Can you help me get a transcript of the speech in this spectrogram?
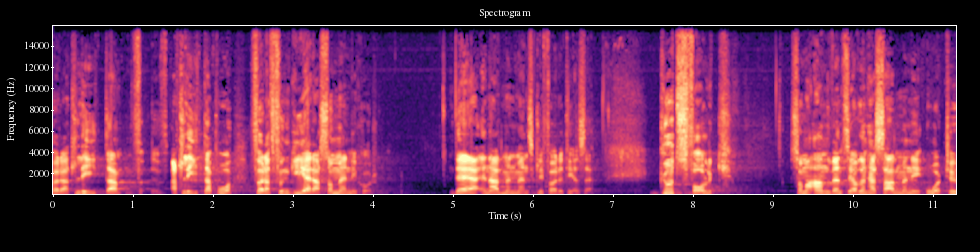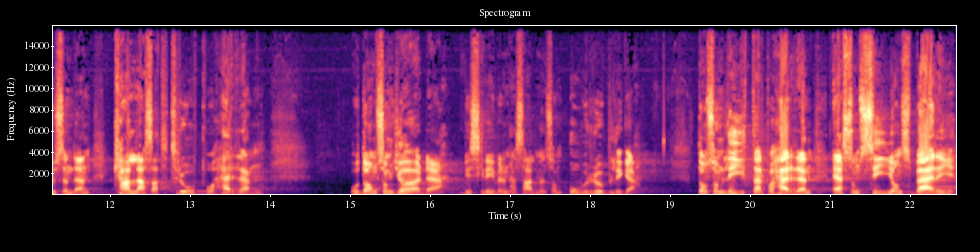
för att lita, att lita på, för att fungera som människor. Det är en allmänmänsklig företeelse. Guds folk, som har använt sig av den här salmen i årtusenden, kallas att tro på Herren. Och de som gör det beskriver den här salmen som orubbliga. De som litar på Herren är som Sions berg,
